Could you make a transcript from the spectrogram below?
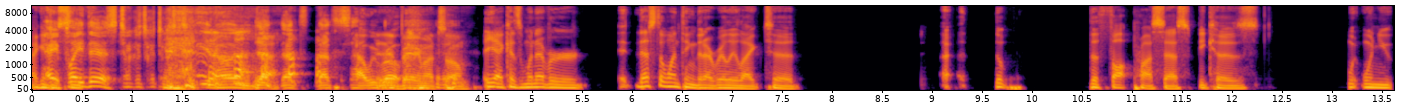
I can Hey, just play see- this. You know, and Yeah. that's that's how we Yeah, wrote. very much so. Yeah, because whenever it- that's the one thing that I really like to uh, the the thought process because when, when you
